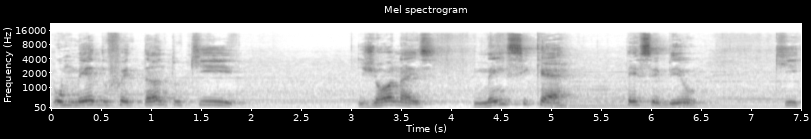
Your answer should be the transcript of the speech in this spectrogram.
O medo foi tanto que Jonas nem sequer percebeu que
